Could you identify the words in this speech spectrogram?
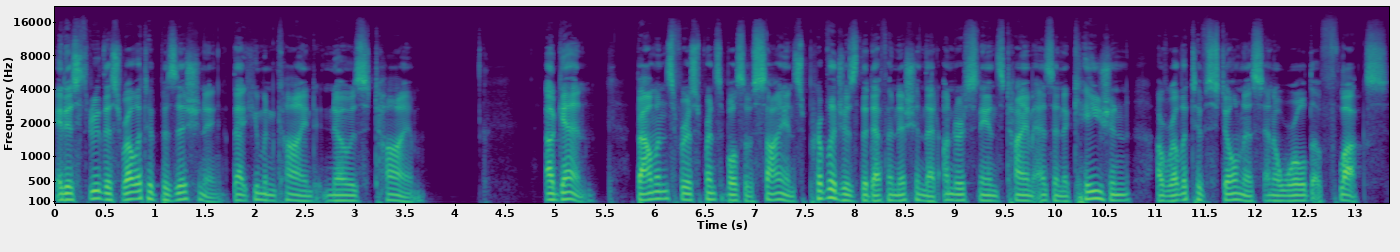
It is through this relative positioning that humankind knows time. Again, Baumann's first principles of science privileges the definition that understands time as an occasion of relative stillness in a world of flux.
